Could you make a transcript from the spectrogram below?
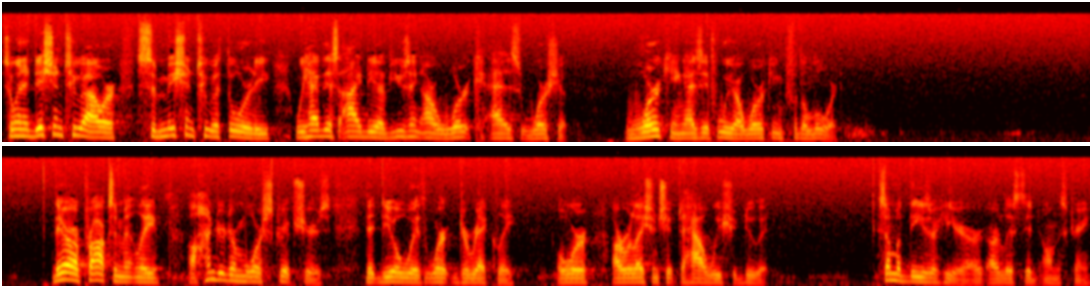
So, in addition to our submission to authority, we have this idea of using our work as worship working as if we are working for the Lord. There are approximately a hundred or more scriptures that deal with work directly or our relationship to how we should do it. Some of these are here, are, are listed on the screen.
